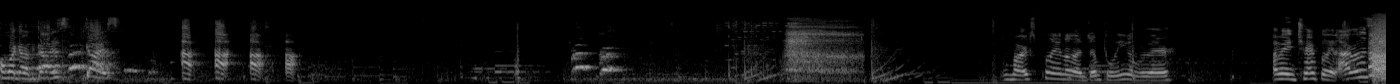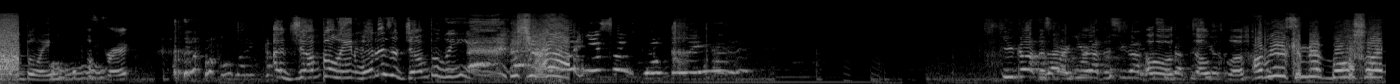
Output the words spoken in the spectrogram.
Oh my god, guys, guys. Ah, ah, ah, ah. Mark's playing on a trampoline over there. I mean trampoline. I really said trampoline. What the frick? Oh my god. A jumpoline? What is a jumpoline? It's your! You said trampoline. You got this, Mark. You got this. You got this. Oh, you got this. so you got close. I'm gonna commit bullshit!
